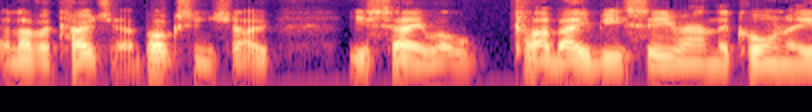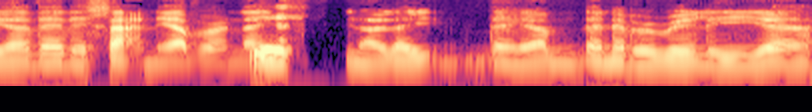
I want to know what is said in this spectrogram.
another coach at a boxing show, you say, "Well, Club ABC around the corner, yeah, they're this, that, and the other," and they, Yeah. you know, they they um they never really uh,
